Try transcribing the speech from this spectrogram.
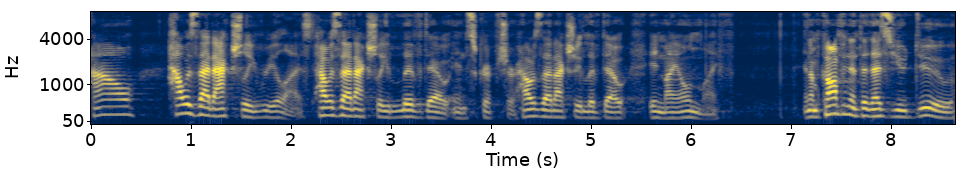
how how is that actually realized? How is that actually lived out in Scripture? How is that actually lived out in my own life? And I'm confident that as you do,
